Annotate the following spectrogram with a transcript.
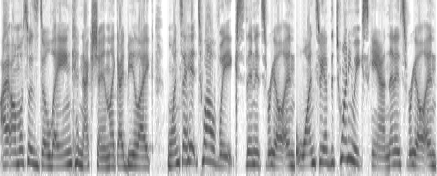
I almost was delaying connection. Like I'd be like, once I hit 12 weeks, then it's real. And once we have the 20 week scan, then it's real. And,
